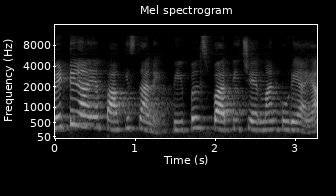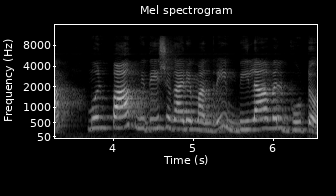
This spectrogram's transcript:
വെട്ടിലായ പാകിസ്ഥാനെ പീപ്പിൾസ് പാർട്ടി ചെയർമാൻ കൂടിയായ മുൻ പാക് വിദേശകാര്യ മന്ത്രി ബിലാവൽ ഭൂട്ടോ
